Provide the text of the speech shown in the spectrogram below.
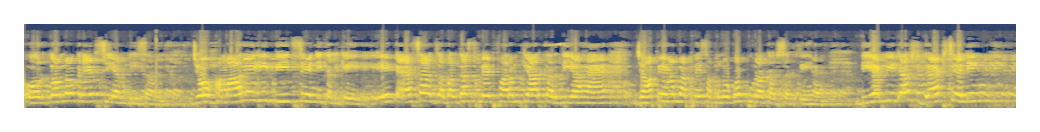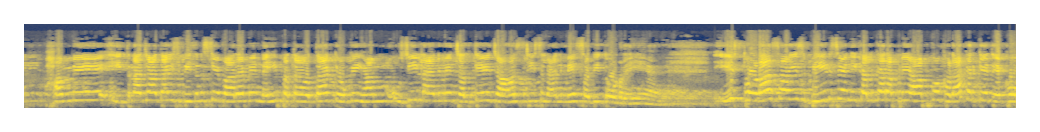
और दोनों ग्रेट सीएमडी सर जो हमारे ही बीच से निकल के एक ऐसा ज़बरदस्त प्लेटफॉर्म तैयार कर दिया है, जहाँ पे हम अपने सपनों को पूरा कर सकते हैं। डियर लीडर्स डायरेक्ट सेलिंग हमें इतना ज़्यादा इस बिज़नेस के बारे में नहीं पता होता क्योंकि हम उसी लाइन में चलते हैं जहाँ जिस लाइन में सभी दौड़ रहे हैं। इस थोड़ा सा इस भीड़ से निकलकर अपने आप को खड़ा करके देखो।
